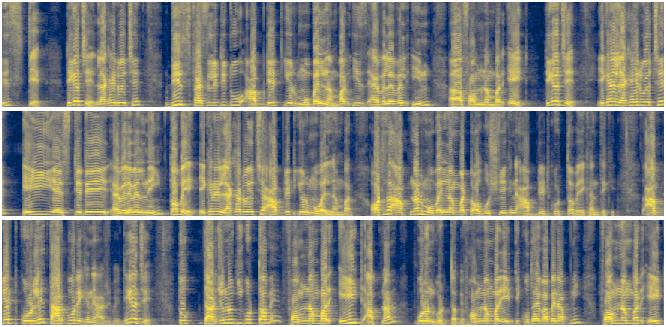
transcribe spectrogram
this state ঠিক আছে? লেখাই রয়েছে this facility to update your mobile number is available in form number eight ঠিক আছে? এখানে লেখাই রয়েছে, এই স্টেটে অ্যাভেলেবেল নেই, তবে এখানে লেখা রয়েছে আপডেট ইওর মোবাইল নাম্বার অর্থাৎ আপনার মোবাইল নাম্বারটা অবশ্যই এখানে আপডেট করতে হবে এখান থেকে। আপডেট করলে তারপর এখানে আসবে। ঠিক আছে? তো তার জন্য কি করতে হবে? ফর্ম নাম্বার এইট আপনার পূরণ করতে হবে। ফর্ম নাম্বার এইটটি কোথায় পাবেন আপনি? ফর্ম নাম্বার এইট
